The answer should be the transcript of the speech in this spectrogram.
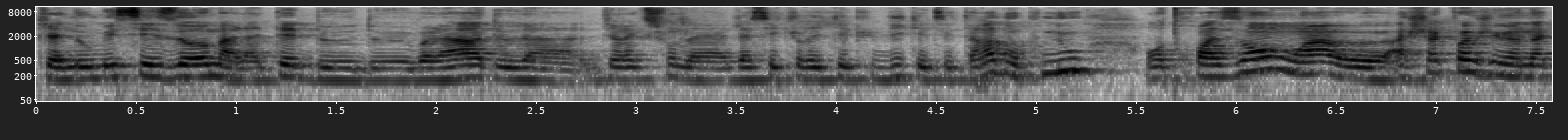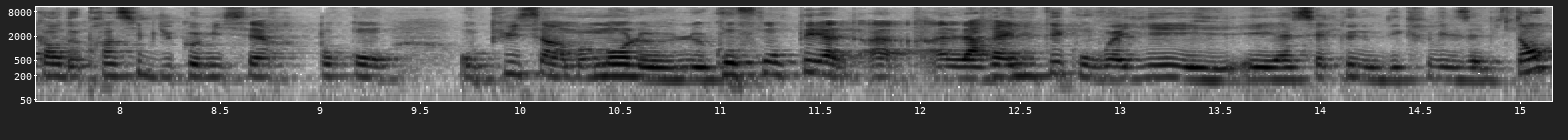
qui a nommé ces hommes à la tête de, voilà, de la direction de la, sécurité publique, etc. Donc nous, en trois ans, moi, euh, à chaque fois j'ai eu un accord de principe du commissaire pour qu'on on puisse à un moment le, confronter à, la réalité qu'on voyait et, et, à celle que nous décrivaient les habitants,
